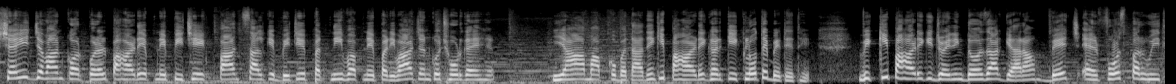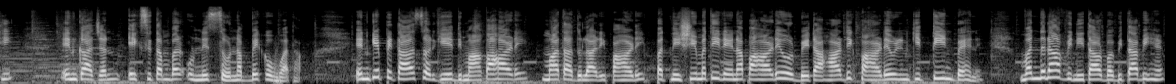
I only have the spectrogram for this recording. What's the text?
शहीद जवान कॉर्पोरल पहाड़े अपने पीछे एक पाँच साल के बेटे, पत्नी व अपने परिवारजन को छोड़ गए हैं। यहाँ हम आपको बता दें कि पहाड़े घर के इकलौते बेटे थे। विक्की पहाड़ी की ज्वाइनिंग 2011 बेच एयरफोर्स पर हुई थी। इनका जन्म 1 सितंबर 1990 को हुआ था। इनके पिता स्वर्गीय दिमाग पहाड़े, माता दुलारी पहाड़े, पत्नी श्रीमती रेना पहाड़े और बेटा हार्दिक पहाड़े और इनकी तीन बहनें, वंदना, विनीता और बबीता भी हैं।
